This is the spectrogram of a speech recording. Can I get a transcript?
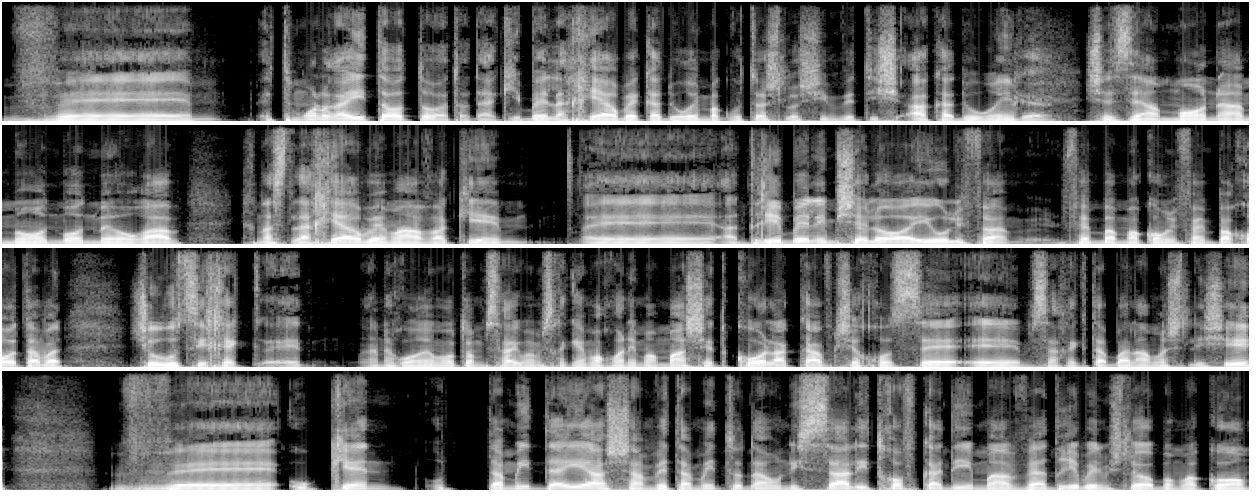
ואתמול ראית אותו, אתה יודע, קיבל הכי הרבה כדורים בקבוצה, 39 כדורים, כן. שזה המון, היה מאוד מאוד מעורב, נכנס להכי הרבה מאבקים. אה, הדריבלים שלו היו לפעמים, לפעמים במקום, לפעמים פחות, אבל שוב, הוא שיחק, אה, אנחנו רואים אותו משחק במשחקים האחרונים ממש את כל הקו כשחוסה אה, משחק את הבלם השלישי, והוא כן, הוא תמיד היה שם, ותמיד, אתה יודע, הוא ניסה לדחוף קדימה, והדריבלים שלו במקום,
